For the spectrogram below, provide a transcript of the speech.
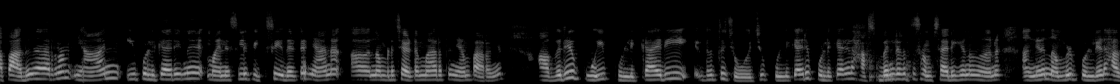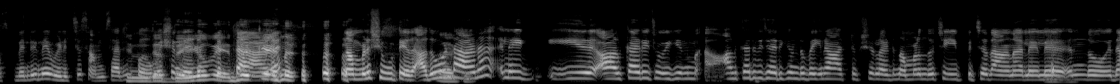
അപ്പൊ അത് കാരണം ഞാൻ ഈ പുള്ളിക്കാരിനെ മനസ്സിൽ ഫിക്സ് ചെയ്തിട്ട് ഞാൻ നമ്മുടെ ചേട്ടന്മാരടുത്ത് ഞാൻ പറഞ്ഞു അവർ പോയി പുള്ളിക്കാരി അടുത്ത് ചോദിച്ചു. പുള്ളിക്കാരി പുള്ളിക്കാരിയുടെ ഹസ്ബൻഡിന്റെ അടുത്ത് സംസാരിക്കണം എന്ന് പറഞ്ഞു. അങ്ങനെ നമ്മൾ പുള്ളിയുടെ ഹസ്ബൻഡിനെ വിളിച്ച് സംസാരിച്ച് പെർമിഷൻ എടുത്തിട്ടാണ് നമ്മൾ ഷൂട്ട് ചെയ്തത്. അതുകൊണ്ടാണ് ലൈക്ക് ഈ ആൾക്കാർ ചോദിക്കുന്ന ആൾക്കാർ വിചാരിക്കുന്നുണ്ട് ഭയങ്കര ആർട്ടിഫിഷ്യൽ ആയിട്ട് നമ്മളെന്തോ ചെയ്യിപ്പിച്ചതാണ് അല്ലെങ്കിൽ എന്തോ ഇത്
